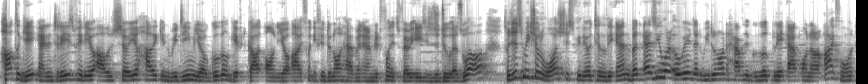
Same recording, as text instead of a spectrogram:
how to geek and in today's video i will show you how you can redeem your google gift card on your iphone if you do not have an android phone. It's very easy to do as well. So just make sure to watch this video till the end. But as you are aware that we do not have the google play app on our iphone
